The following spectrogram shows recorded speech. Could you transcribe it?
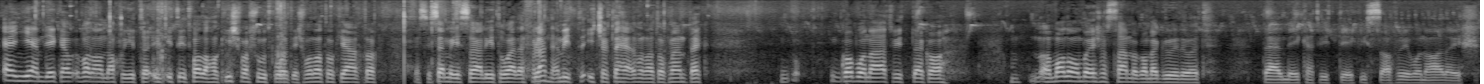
Ennyi emléke van annak, hogy itt, itt, itt valaha kisvasút volt és vonatok jártak. Ezt egy személyszállító erre nem itt, itt csak tehervonatok mentek gabonát vittek a, a malomba, és aztán meg a megődölt terméket vitték vissza a fővonalra, és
